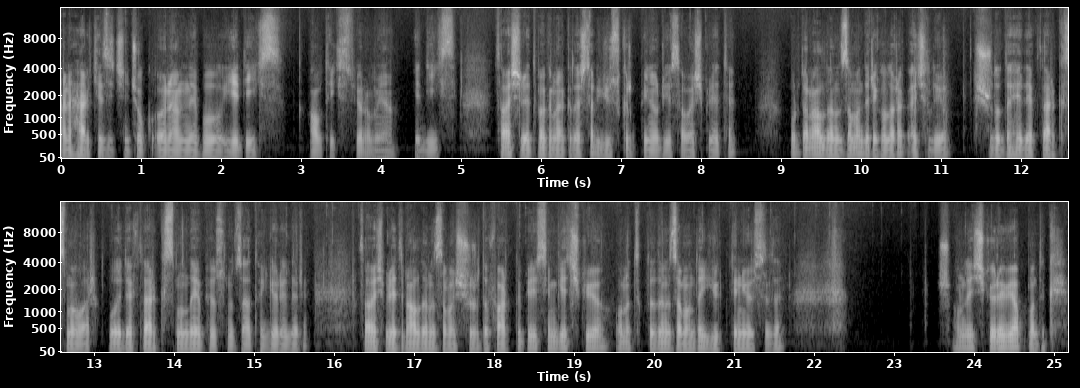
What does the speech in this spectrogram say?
Hani herkes için çok önemli bu 7x. 6x diyorum ya. 7x. Savaş bileti bakın arkadaşlar 140 bin oraya savaş bileti. Buradan aldığınız zaman direkt olarak açılıyor. Şurada da hedefler kısmı var. Bu hedefler kısmında yapıyorsunuz zaten görevleri. Savaş biletini aldığınız zaman şurada farklı bir simge çıkıyor. Ona tıkladığınız zaman da yükleniyor size. Şu anda hiç görev yapmadık.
